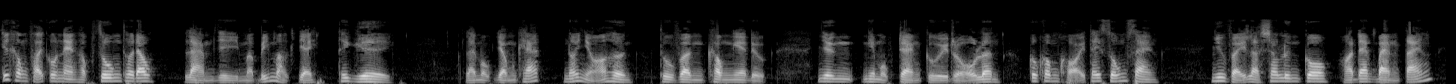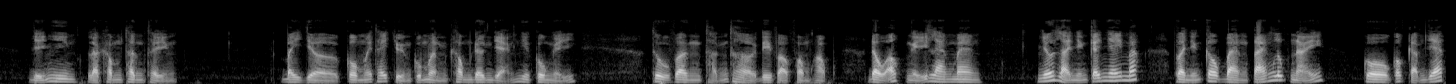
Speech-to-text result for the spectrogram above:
chứ không phải cô nàng học xuông thôi đâu. Làm gì mà bí mật vậy? Thấy ghê. Lại một giọng khác, nói nhỏ hơn, Thu Vân không nghe được. Nhưng nghe một tràng cười rộ lên, cô không khỏi thấy xốn sang. Như vậy là sau lưng cô, họ đang bàn tán. Dĩ nhiên là không thân thiện. Bây giờ cô mới thấy chuyện của mình không đơn giản như cô nghĩ. Thu Vân thẫn thờ đi vào phòng học, đầu óc nghĩ lan man. Nhớ lại những cái nháy mắt và những câu bàn tán lúc nãy, cô có cảm giác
